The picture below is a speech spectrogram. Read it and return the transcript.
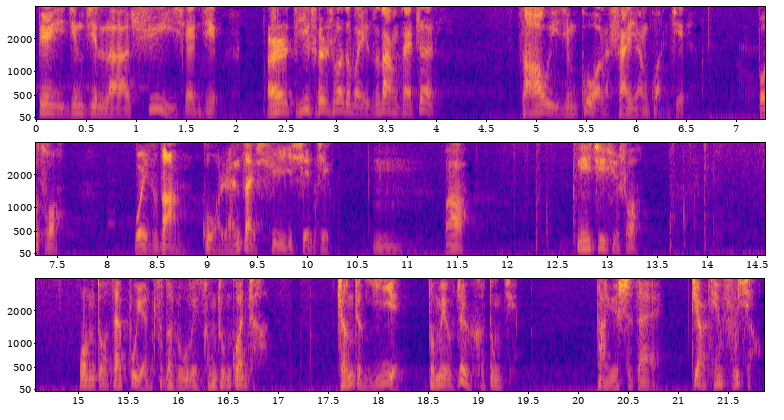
便已经进了盱眙县境，而狄春说的苇子荡在这里，早已经过了山阳管界。不错，苇子荡果然在盱眙县境。嗯，啊，你继续说。我们躲在不远处的芦苇丛中观察，整整一夜都没有任何动静。大约是在第二天拂晓，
